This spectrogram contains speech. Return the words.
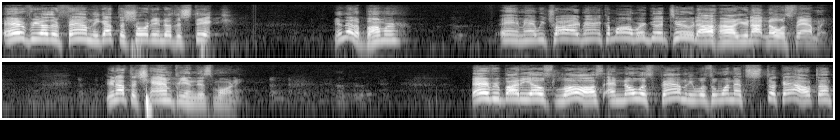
every other family got the short end of the stick. Isn't that a bummer? Hey, man, we tried, man. Come on, we're good too. No, you're not Noah's family. You're not the champion this morning. Everybody else lost, and Noah's family was the one that stuck out um,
